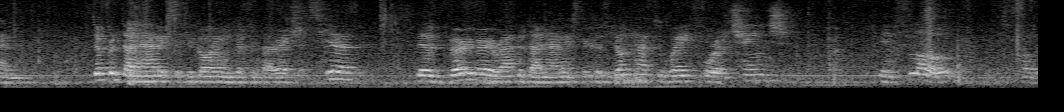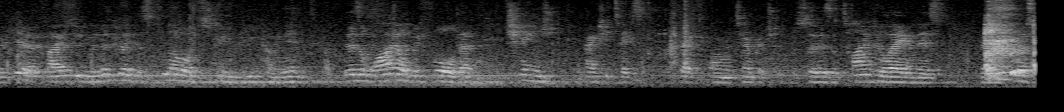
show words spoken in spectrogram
and, different dynamics if you're going in different directions. Here, there's very, very rapid dynamics because you don't have to wait for a change in flow over here. If I have to manipulate this flow of stream B coming in, there's a while before that change actually takes effect on the temperature. So there's a time delay and there's, there's first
